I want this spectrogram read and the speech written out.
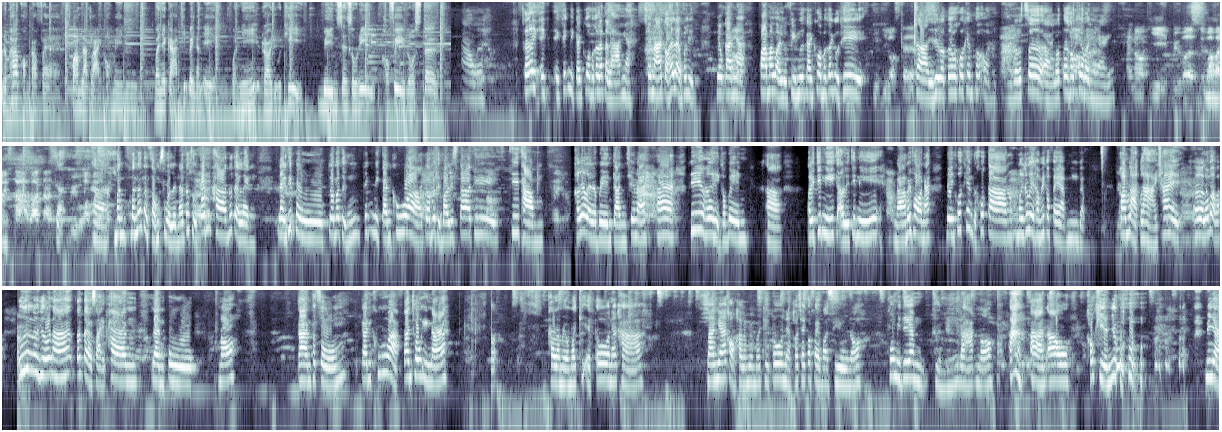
คุณภาพของกาแฟ ความหลากหลายของเมนู บรรยากาศที่เป็นกันเอง วันนี้เราอยู่ที่ Bean Sensory Coffee Roaster เอาใช่ไอ้ไอ้เทคนิคการคั่วมันก็แล้วแต่ร้านไงใช่ไหมต่อให้แหล่งผลิตเดียวกันเนี่ยความอร่อยหรือฝีมือการคั่วมันก็อยู่ที่อยู่ที่โรสเตอร์ใช่อยู่ที่โรเตอร์ว่าคั่วเข้มคั่วอ่อนโรเตอร์อ่าโรเตอร์เขาเคี่ยวเป็นยังไง ภายนอกที่บิวเวอร์หรือว่าบาริสต้าว่าจะจะบิวออกมาอ่ายังไงมันมันตั้งแต่สองส่วนเลยนะตั้งแต่ส่วนใช่ต้นทานตั้งแต่แหล่งแหล่งที่ปลูกจนมาถึงเทคนิคการคั่วจนมาถึงบาริสต้าที่ที่ทำใช่ครับเขาเรียกอะไรนะเบรนกันใช่ไหมอ่าพี่เคยเห็นเขาเบรนอ่าออริจินนี้กับออริจินนี้ครับนะไม่พอนะเบรนขั้วเข้มกับขั้วกลาง อ่ามั มันก็เลยทำให้กาแฟมีแบบ ความหลากหลายใช่ใช่ เออ แล้วแบบว่าเออเยอะนะ ตั้งแต่สายพันธุ์แหล่งปลูก เนาะการผสม การคั่ว การชงอีกนะ คาราเมลมาคิเอโต้นะคะ ร้านเนี้ยของคาราเมลมาคิโต้เนี่ยเขาใช้กาแฟบราซิลเนาะ พวกมีเดียมถึงดาร์กเนาะอะอ่านเอาเขาเขียนอยู่ นี่ไง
